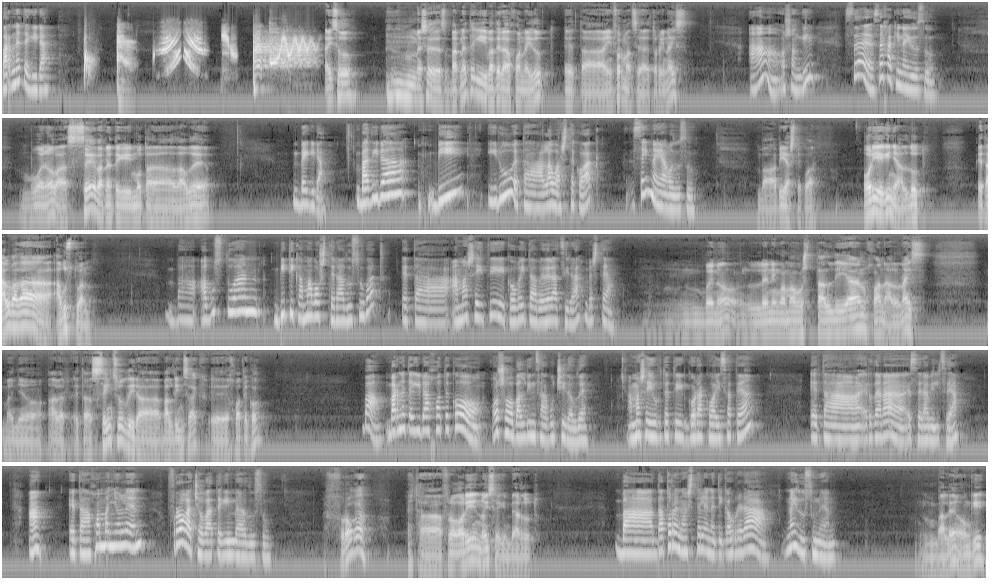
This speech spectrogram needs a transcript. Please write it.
barnetegira. Aizu, mesedez, barnetegi batera joan nahi dut, eta informatzea etorri naiz. Ah, oso ongi. Ze, ze jakin nahi duzu? Bueno, ba, ze barnetegi mota daude, Begira, badira bi, hiru eta lau astekoak. Zein nahiago duzu? ba, bi astekoa. Hori egina aldut. Eta alba da abuztuan. Ba, abuztuan bitik amabostera duzu bat, eta amaseitik hogeita bederatzira, bestea. Mm, Bueno, lehenengo amabostaldian joan al naiz. Baina, a ber, eta zeintzuk dira baldintzak e, joateko? Ba, barnetegira joateko oso baldintza gutxi daude. Amasei urtetik gorakoa izatea, eta erdara ez erabiltzea. Ah, eta joan baino lehen, frogatxo bat egin behar duzu. Froga? Eta froga hori noiz egin behar dut. Ba, datorren astelenetik aurrera nahi duzunean. Bale, ongi.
